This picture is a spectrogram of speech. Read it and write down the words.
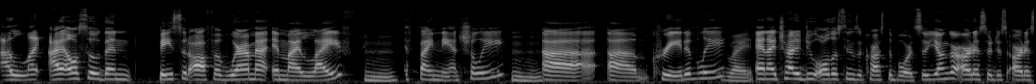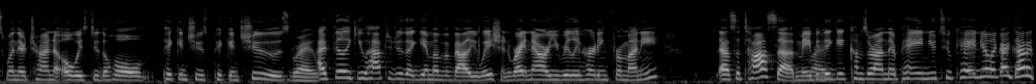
I like. I also then base it off of where I'm at in my life, Mm-hmm. financially, uh, um, creatively, Right. And I try to do all those things across the board. So younger artists are just artists when they're trying to always do the whole pick and choose, pick and choose. Right. I feel like you have to do that game of evaluation. Right now, are you really hurting for money? That's a toss up. Maybe the gig comes around, they're paying you 2K, and you're like, I gotta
